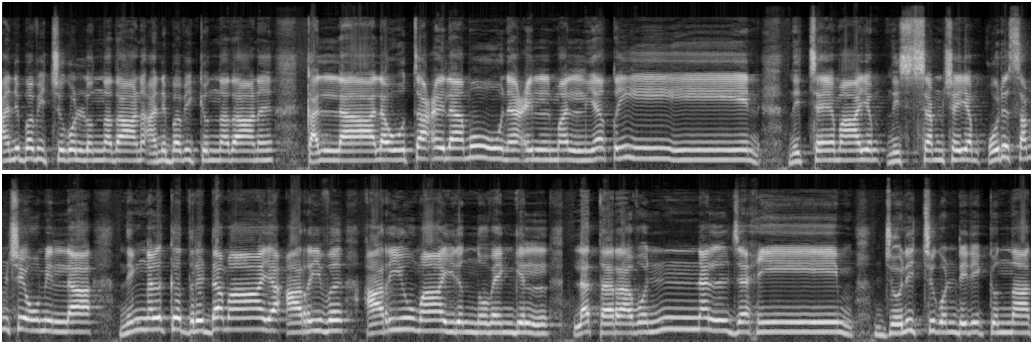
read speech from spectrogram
അനുഭവിച്ചു കൊള്ളുന്നതാണ് അനുഭവിക്കുന്നതാണ് നിശ്ചയമായും നിസ്സംശയം ഒരു സംശയവുമില്ല. നിങ്ങൾക്ക് ദൃഢമായ അറിവ് അറിയുമായിരുന്നുവെങ്കിൽ ലതറവുന്നൽ ജഹീം. ജ്വലിച്ചുകൊണ്ടിരിക്കുന്ന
